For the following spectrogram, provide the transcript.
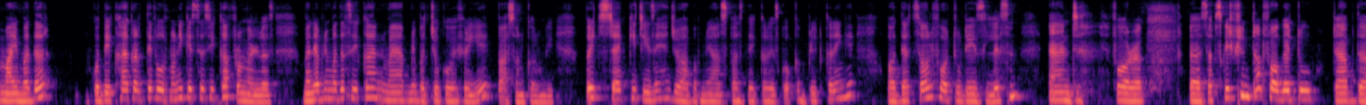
माई मदर को देखा करते हुए उन्होंने किससे सीखा? फ्रॉम एल्डर्स मैंने अपनी मदद सीखा एंड मैं अपने बच्चों को भी फिर ये पास ऑन करूँगी। तो इस टाइप की चीज़ें हैं जो आप अपने आसपास देखकर इसको कंप्लीट करेंगे। और that's all for today's lesson and for subscription don't forget to tap the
